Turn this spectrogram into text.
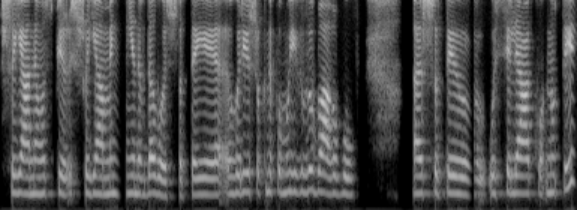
що я не успі... що я мені не вдалося, що ти горішок не по моїх зубах був. Що ти усіляко, ну ти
